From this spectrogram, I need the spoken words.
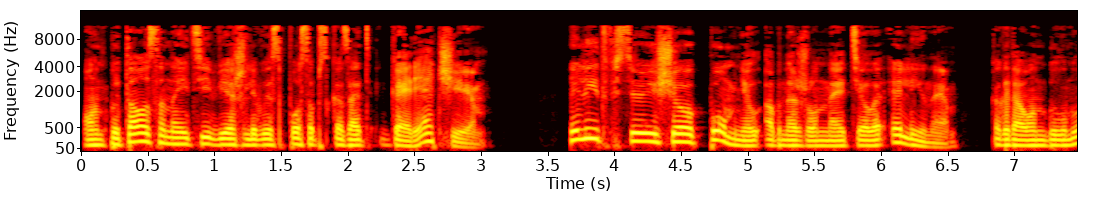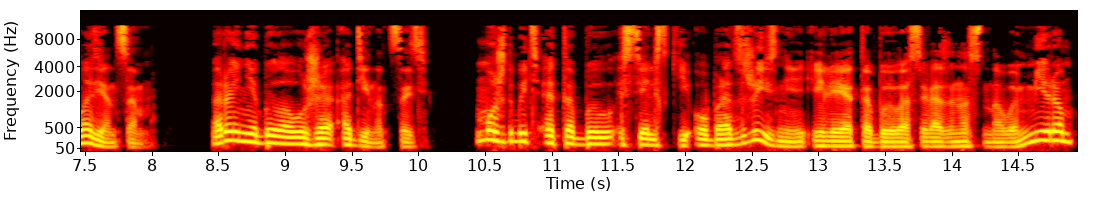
Он пытался найти вежливый способ сказать «горячие». Лид все еще помнил обнаженное тело Элины, когда он был младенцем. Ренни было уже одиннадцать. Может быть, это был сельский образ жизни, или это было связано с новым миром,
